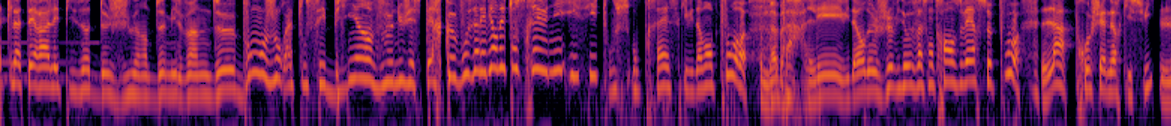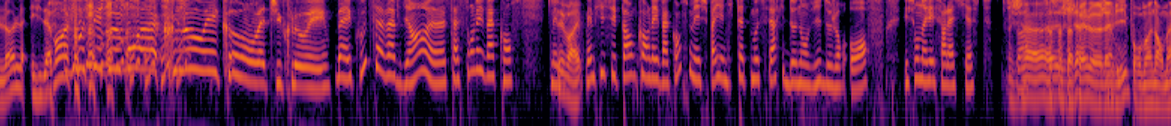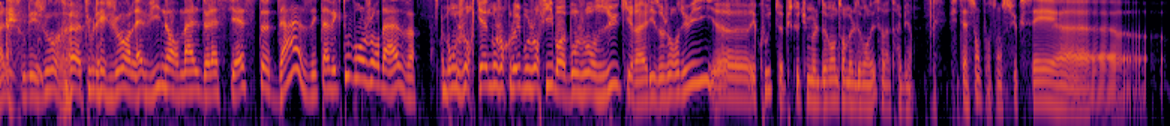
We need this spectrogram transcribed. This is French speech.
Quête latérale, épisode de juin 2022. Bonjour à tous et bienvenue. J'espère que vous allez bien. On est tous réunis ici, tous ou presque, évidemment, pour parler évidemment de jeux vidéo de façon transverse pour la prochaine heure qui suit. LOL, évidemment. À côté de moi, Chloé. Comment vas-tu, Chloé? Bah écoute, ça va bien. euh, ça sent les vacances. C'est vrai. Même si c'est pas encore les vacances, mais je sais pas, il y a une petite atmosphère qui te donne envie de genre, oh, pff, et si on allait faire la sieste? Vois? Ça, ça s'appelle euh, la vie pour moi normale. Tous les jours, euh, tous les jours, la vie normale de la sieste. Daz est avec nous. Bonjour Daz. Bonjour Ken, bonjour Chloé, bonjour Fibre, bonjour Zu qui réalise aujourd'hui. Euh, écoute, puisque tu me le demandes sans me le demander, ça va très bien. Félicitations pour ton succès euh,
